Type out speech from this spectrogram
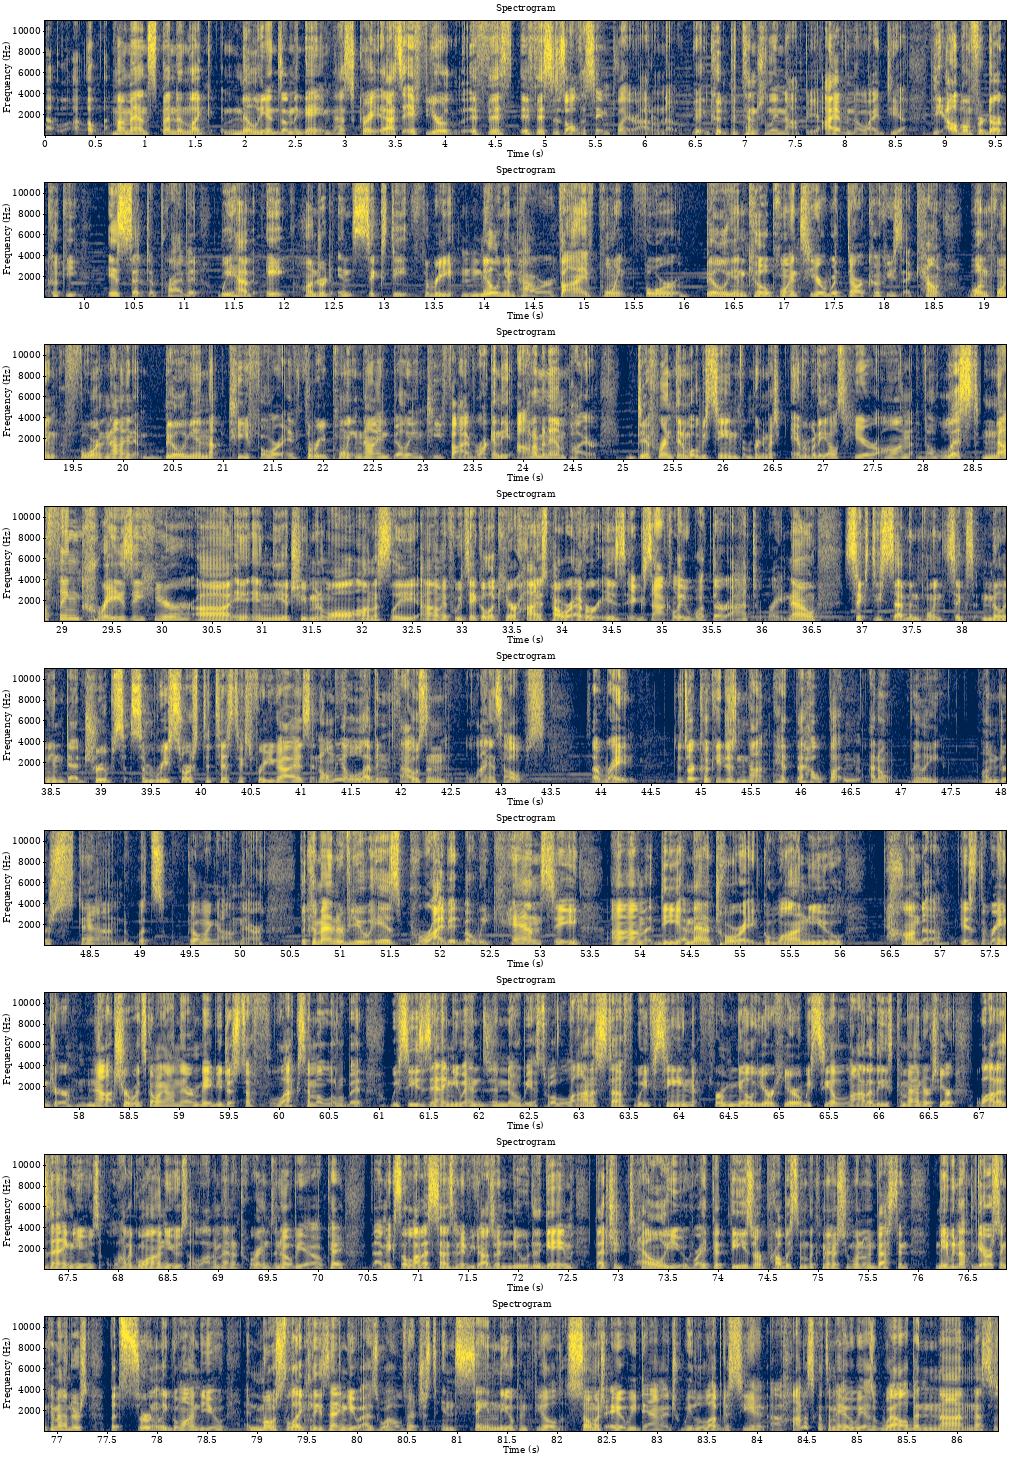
uh, my man's spending like millions on the game. That's great. That's if you're if this if this is all the same player I don't know. It could potentially not be. I have no idea. The album for dark cookie is set to private. We have 863 million power 5.4 billion kill points here with dark cookies account 1.49 billion T4 and 3.9 billion T5 rocking the Ottoman Empire different than what we've seen from pretty much everybody else here on the list. Nothing crazy here uh in, in the achievement wall honestly. Um if we take a look here highest power ever is exactly what they're at right now. 67.6 million dead troops some resource statistics for you guys and only 11,000 alliance helps. Is that right? Does our cookie just not hit the help button? I don't really understand what's going on there. The commander view is private but we can see um the Amanitore Guan Yu Honda is the ranger. Not sure what's going on there. Maybe just to flex him a little bit. We see Zhang Yu and Zenobia. So a lot of stuff we've seen familiar here. We see a lot of these commanders here. A lot of Zhang Yus a lot of Guan Yus a lot of Manitour and Zenobia okay? That makes a lot of sense. And if you guys are new to the game that should tell you right that these are probably some of the commanders you want to invest in. Maybe not the garrison commanders but certainly Guan Yu and most likely Zhang Yu as well. They're just insanely open field. So much AoE damage. We love to see it. Uh, Honda's got some AoE as well but not necessarily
